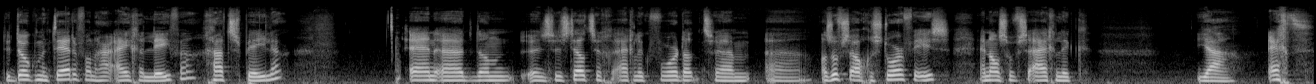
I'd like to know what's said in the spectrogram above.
de documentaire van haar eigen leven gaat spelen. En dan, ze stelt zich eigenlijk voor dat ze, uh, alsof ze al gestorven is. En alsof ze eigenlijk ja, echt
